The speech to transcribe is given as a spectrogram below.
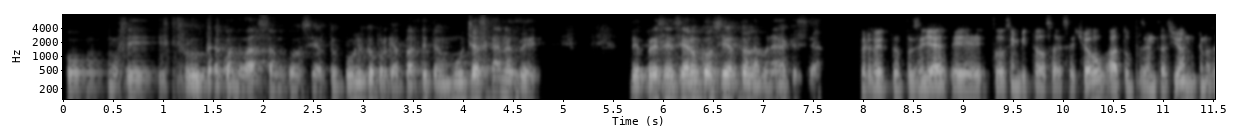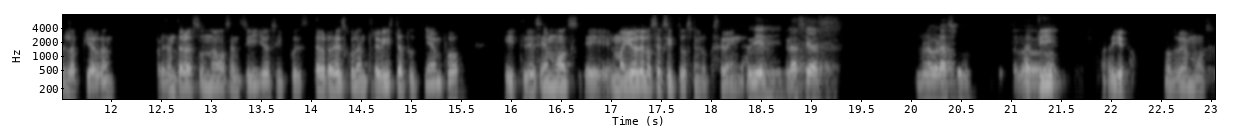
como se disfruta cuando vas a un concierto en público, porque aparte tengo muchas ganas de, de presenciar un concierto en la manera que sea. Perfecto, pues ya eh, todos invitados a ese show, a tu presentación, que no se la pierdan. Presentarás tus nuevos sencillos y pues te agradezco la entrevista, tu tiempo y te deseamos eh, el mayor de los éxitos en lo que se venga. Muy bien, gracias. Un abrazo. A ti. Adiós. Nos vemos.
